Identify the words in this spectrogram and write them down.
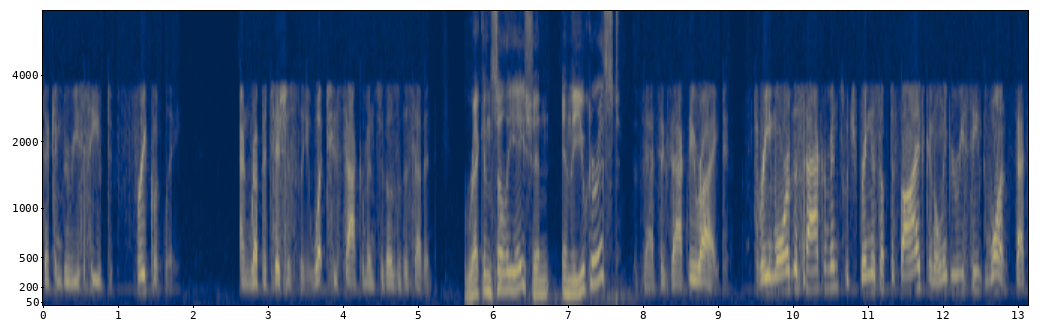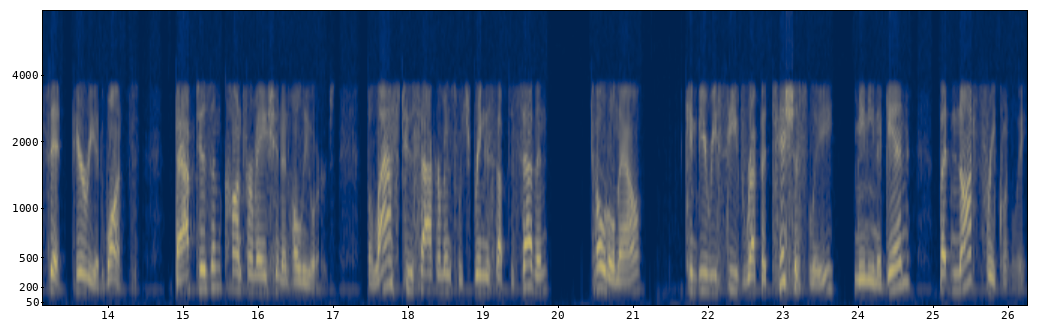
that can be received frequently and repetitiously. What two sacraments are those of the seven? Reconciliation and the Eucharist. That's exactly right. Three more of the sacraments, which bring us up to five, can only be received once. That's it, period, once. Baptism, confirmation, and holy orders. The last two sacraments, which bring us up to seven, total now, can be received repetitiously, meaning again, but not frequently,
